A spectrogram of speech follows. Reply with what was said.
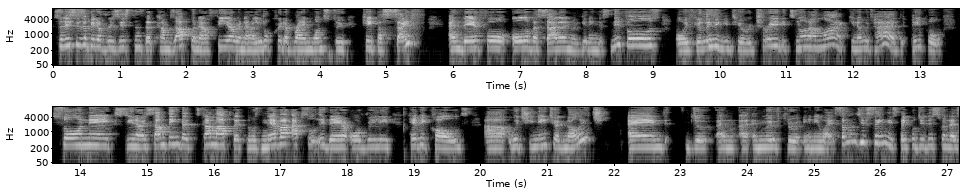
so this is a bit of resistance that comes up when our fear and our little critter brain wants to keep us safe. And therefore, all of a sudden, we're getting the sniffles, or if you're living into your retreat, it's not unlike, you know, we've had people sore necks, you know, something that's come up that was never absolutely there, or really heavy colds, uh, which you need to acknowledge and do and and move through anyway. Sometimes you've seen these people do this when they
